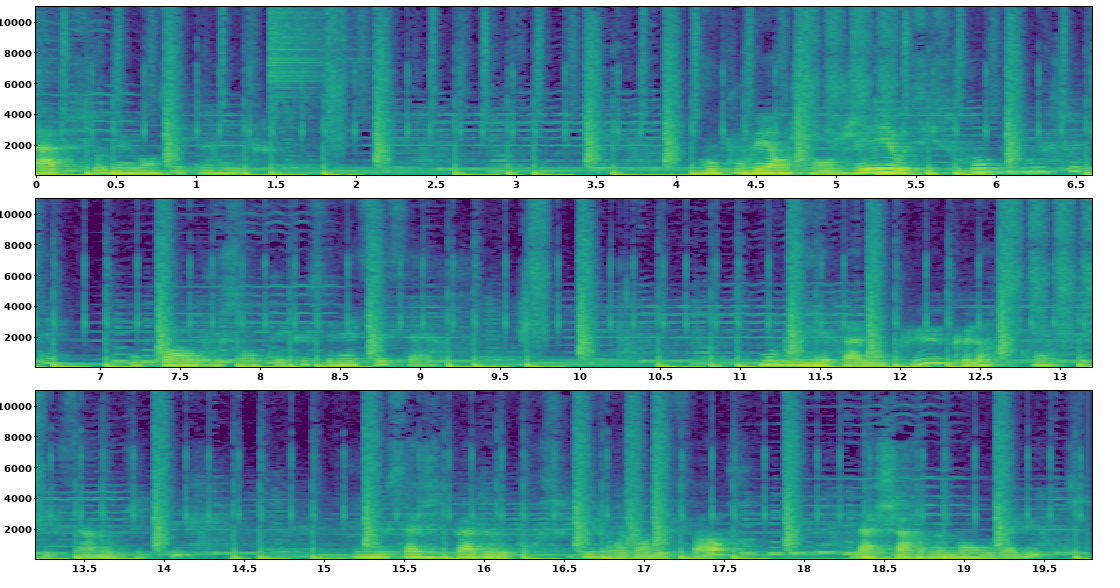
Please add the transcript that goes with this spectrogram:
absolument s'y tenir. Vous pouvez en changer aussi souvent que vous le souhaitez ou quand vous sentez que c'est nécessaire. N'oubliez pas non plus que lorsqu'on s'est fixé un objectif, il ne s'agit pas de le poursuivre dans l'effort, l'acharnement ou la lutte.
